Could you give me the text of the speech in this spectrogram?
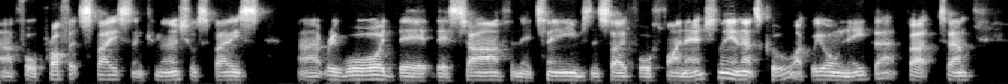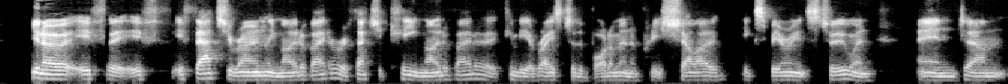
uh, for-profit space and commercial space, uh, reward their their staff and their teams and so forth financially, and that's cool. Like we all need that, but um, you know, if if if that's your only motivator, if that's your key motivator, it can be a race to the bottom and a pretty shallow experience too. And and um,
